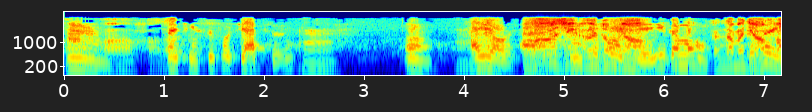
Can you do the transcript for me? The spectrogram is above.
嗯。啊，好的。再请师傅加持。嗯。嗯。还有啊，发心很重要。写一个梦。跟他们讲发，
